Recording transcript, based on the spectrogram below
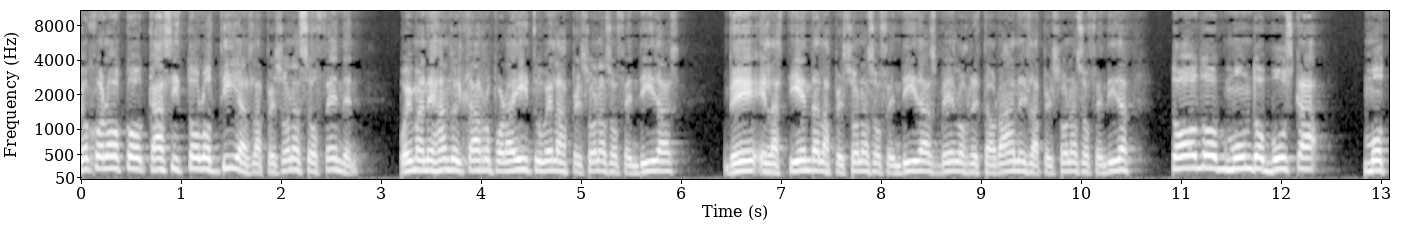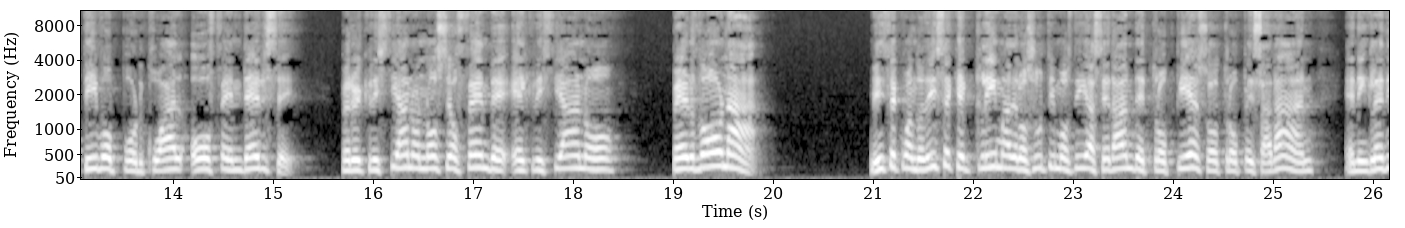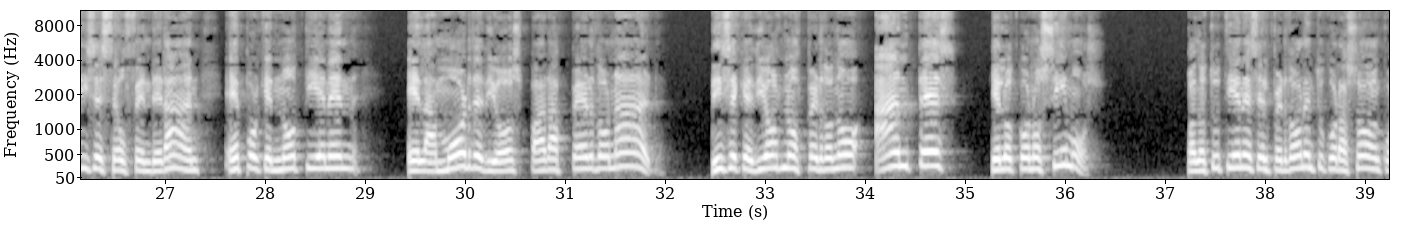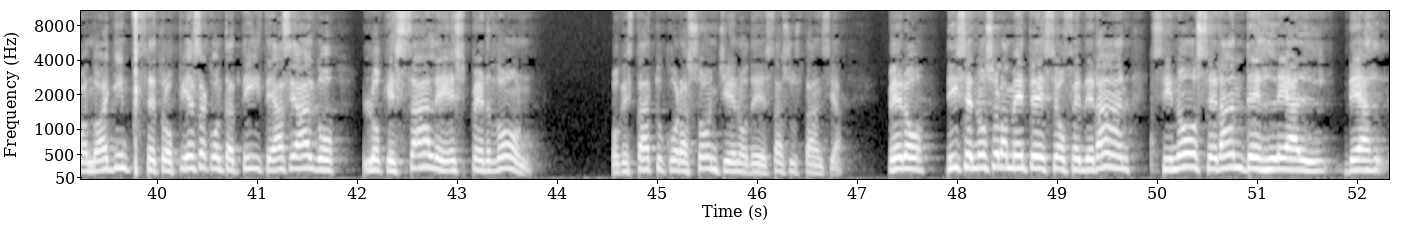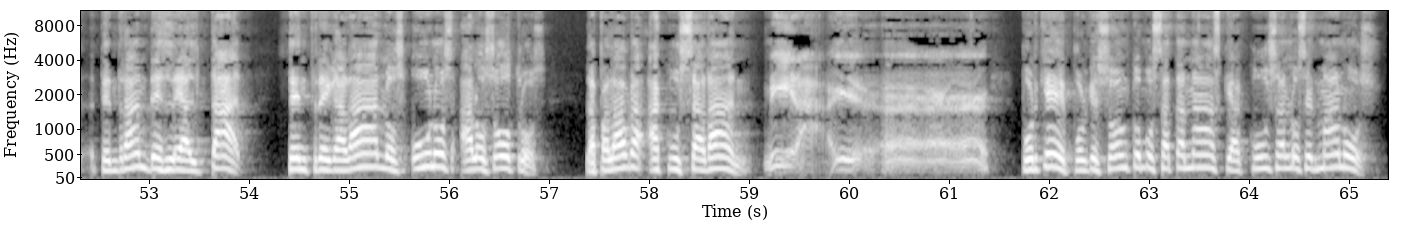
Yo conozco casi todos los días las personas se ofenden. Voy manejando el carro por ahí, tú ves las personas ofendidas, ve en las tiendas las personas ofendidas, ve en los restaurantes las personas ofendidas. Todo mundo busca motivo por cual ofenderse. Pero el cristiano no se ofende, el cristiano perdona. ¿Viste? Cuando dice que el clima de los últimos días serán de tropiezo, tropezarán, en inglés dice se ofenderán, es porque no tienen el amor de Dios para perdonar. Dice que Dios nos perdonó antes que lo conocimos. Cuando tú tienes el perdón en tu corazón, cuando alguien se tropieza contra ti y te hace algo, lo que sale es perdón, porque está tu corazón lleno de esta sustancia. Pero dice, no solamente se ofenderán, sino serán desleal, tendrán deslealtad, se entregarán los unos a los otros la palabra acusarán. Mira. ¿Por qué? Porque son como Satanás que acusan los hermanos.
